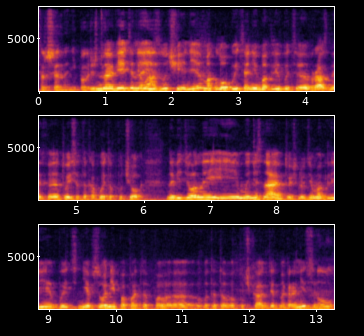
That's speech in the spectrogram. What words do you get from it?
совершенно не повреждены. Наведенное тела. излучение могло быть, они могли быть э, в разных, э, то есть это какой-то пучок наведенный, и мы не знаем, то есть люди могли быть не в зоне по, по, по, э, вот этого пучка где-то на границе, ну,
